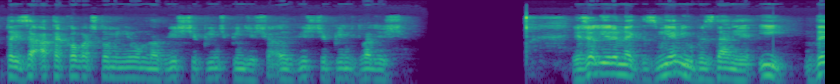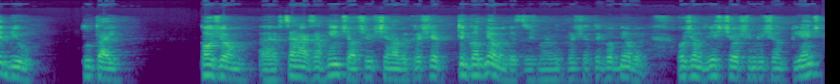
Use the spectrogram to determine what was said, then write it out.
tutaj zaatakować to minimum na 205,50, e, 205,20. Jeżeli rynek zmieniłby zdanie i wybił tutaj poziom e, w cenach zamknięcia, oczywiście na wykresie tygodniowym, jesteśmy na wykresie tygodniowym, poziom 285,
